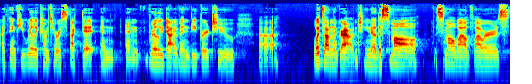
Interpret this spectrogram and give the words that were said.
I think you really come to respect it and and really dive in deeper to uh, what's on the ground. You know, the small the small wildflowers,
